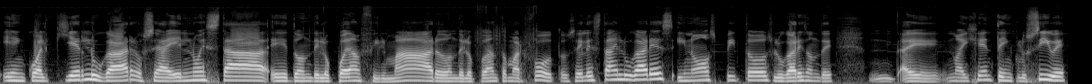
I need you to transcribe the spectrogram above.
en cualquier lugar, o sea, él no está eh, donde lo puedan filmar o donde lo puedan tomar fotos, él está en lugares inhóspitos, lugares donde mm, eh, no hay gente, inclusive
